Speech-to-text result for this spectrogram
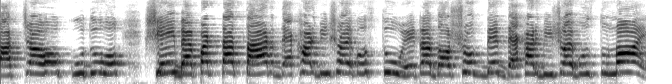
বাচ্চা হোক, কুদু হোক, সেই ব্যাপারটা তার দেখার বিষয়বস্তু, এটা দর্শকদের দেখার বিষয়বস্তু নয়।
